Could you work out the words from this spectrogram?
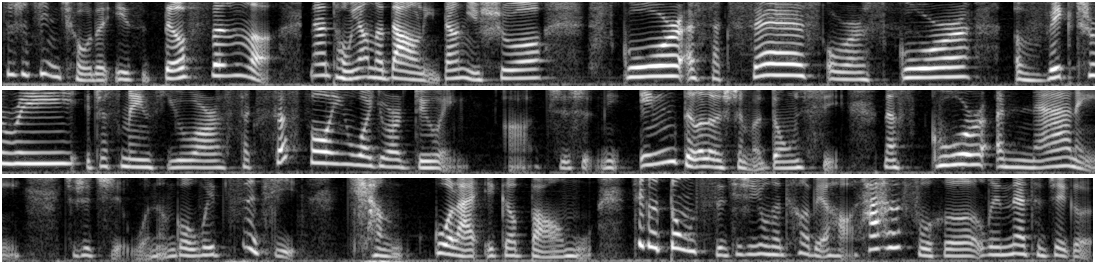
就是进球的意思，得分了。那同样的道理，当你说 score a success or score a victory，it just means you are successful in what you are doing。啊，只是你赢得了什么东西。那 score a nanny 就是指我能够为自己抢过来一个保姆。这个动词其实用的特别好，它很符合 Lynette 这个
